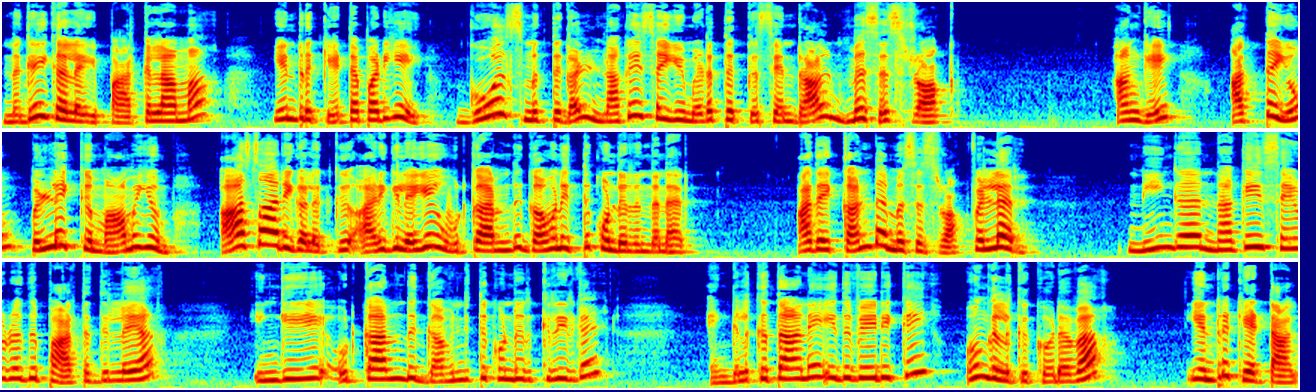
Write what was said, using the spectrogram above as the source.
நகைகளை பார்க்கலாமா? என்று கேட்டபடியே கோல் ஸ்மித்துகள் நகை செய்யும் இடத்துக்கு சென்றாள் மிஸ்ஸஸ் ராக். அங்கே அத்தையும் பிள்ளைக்கு மாமையும் ஆசாரிகளுக்கு அருகிலேயே உட்கார்ந்து கவனித்துக் கொண்டிருந்தனர். அதை கண்ட மிஸ்ஸஸ் ராக்வெல்லர் நீங்க நகை செய்வது பார்த்ததில்லையா? இங்கேயே உட்கார்ந்து கவனித்துக் கொண்டிருக்கிறீர்கள்? எங்களுக்குத்தானே இது வேடிக்கை? உங்களுக்கு கூடவா? என்று கேட்டாள்.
